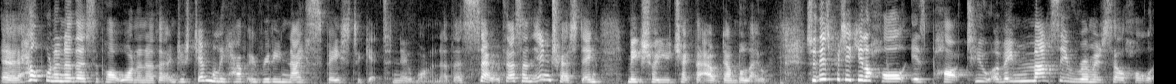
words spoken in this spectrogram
uh, help one another, support one another, and just generally have a really nice space to get to know one another. So if that sounds interesting, make sure you check that out down below. So this particular haul is part two of a massive rummage sale haul.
